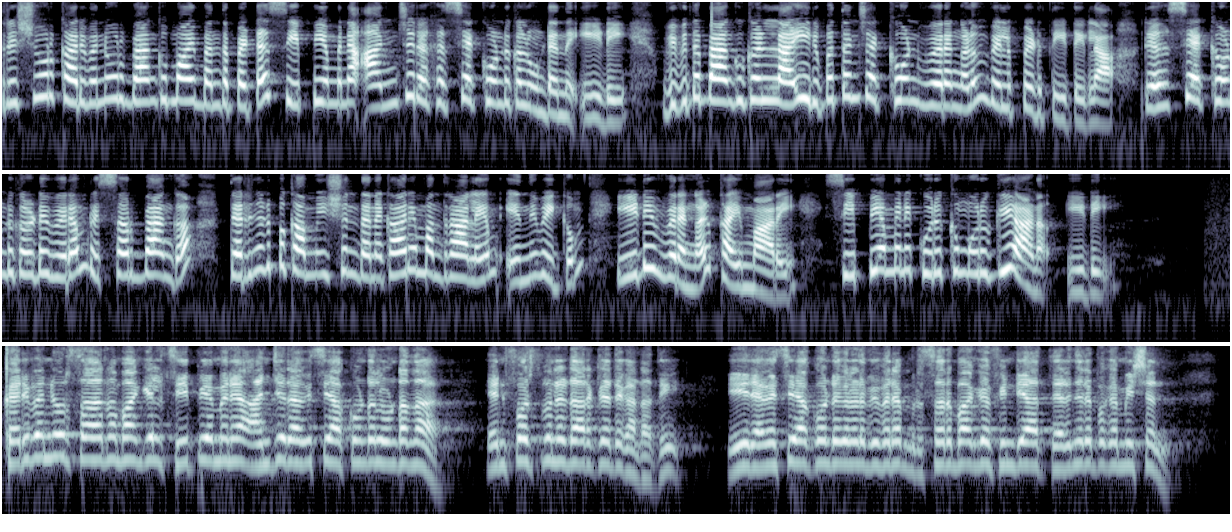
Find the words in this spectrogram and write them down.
തൃശൂർ കരുവന്നൂർ ബാങ്കുമായി ബന്ധപ്പെട്ട് C P എമ്മിന് അഞ്ച് രഹസ്യ അക്കൗണ്ടുകൾ ഉണ്ടെന്ന് ഇ ഡി. വിവിധ ബാങ്കുകളിലായി ഇരുപത്തഞ്ച് അക്കൗണ്ട് വിവരങ്ങളും വെളിപ്പെടുത്തിയിട്ടില്ല. രഹസ്യ അക്കൗണ്ടുകളുടെ വിവരം റിസർവ് ബാങ്ക് തെരഞ്ഞെടുപ്പ് കമ്മീഷൻ ധനകാര്യ മന്ത്രാലയം എന്നിവയ്ക്കും ഇ ഡി വിവരങ്ങൾ കൈമാറി. സി പി എമ്മിന് കുരുക്ക് മുറുകിയാണ് ഇ ഡി. കരുവന്നൂർ സഹകരണ ബാങ്കിൽ സി പി എമ്മിന് അഞ്ച് രഹസ്യ അക്കൗണ്ടുകൾ ഉണ്ടെന്ന് എൻഫോഴ്സ്മെന്റ് ഡയറക്ടറേറ്റ് കണ്ടെത്തി. ഈ രഹസ്യ അക്കൗണ്ടുകളുടെ വിവരം റിസർവ് ബാങ്ക് ഓഫ് ഇന്ത്യ തെരഞ്ഞെടുപ്പ് കമ്മീഷൻ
